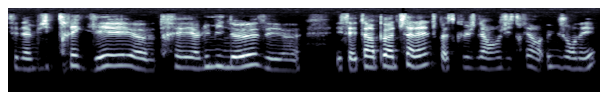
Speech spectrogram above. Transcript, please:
c'est de la musique très gaie, euh, très lumineuse et euh, et ça a été un peu un challenge parce que je l'ai enregistré en une journée.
